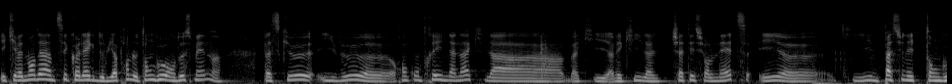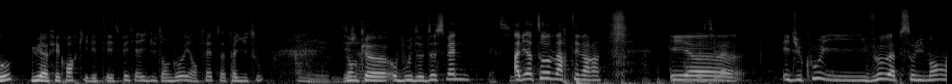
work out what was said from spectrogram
et qui va demander à un de ses collègues de lui apprendre le tango en deux semaines parce que il veut euh, rencontrer une nana qu'il a, bah, qui, avec qui il a chatté sur le net et euh, qui est une passionnée de tango. Lui a fait croire qu'il était spécialiste du tango et en fait pas du tout. Donc euh, au bout de deux semaines, Merci. à bientôt Martin Marin. Et, Bon et du coup, il veut absolument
